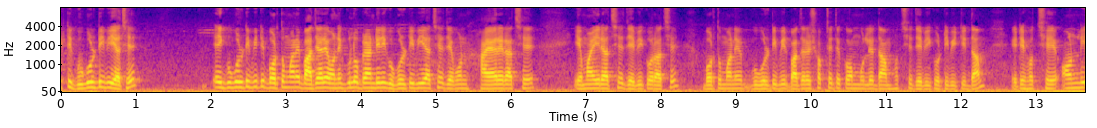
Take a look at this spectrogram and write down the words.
একটি গুগল টিভি আছে। এই গুগল টিভিটি বর্তমানে বাজারে অনেকগুলো ব্র্যান্ডেরই গুগল টিভি আছে যেমন হায়ারের আছে এমআইয়ের আছে জেবিকোর আছে। বর্তমানে গুগল টিভির বাজারে সবচেয়ে কম মূল্যের দাম হচ্ছে জেবিকো টিভিটির দাম। এটি হচ্ছে অনলি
